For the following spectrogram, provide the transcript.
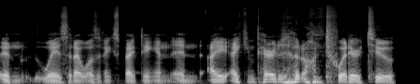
in ways that I wasn't expecting. And and I, I compared it on Twitter to.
